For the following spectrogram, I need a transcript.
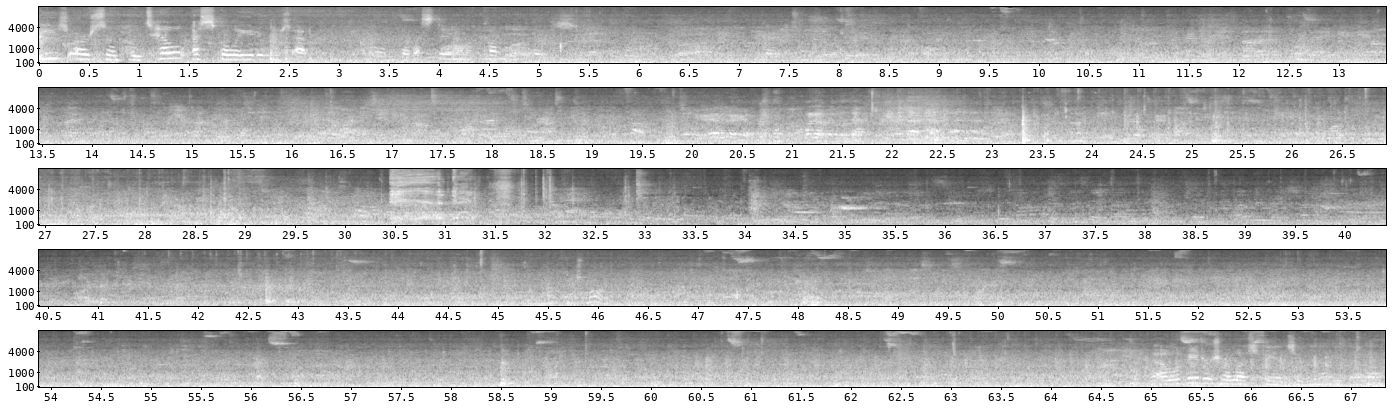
These are some hotel escalators at um, the Westin Copley Place. The elevators are less fancy than what we got off.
